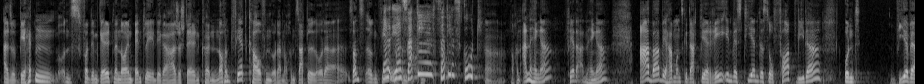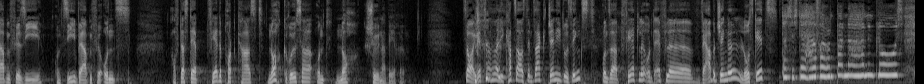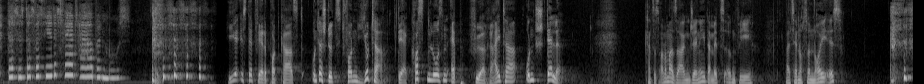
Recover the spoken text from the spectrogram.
also wir hätten uns von dem Geld einen neuen Bentley in die Garage stellen können, noch ein Pferd kaufen oder noch einen Sattel oder sonst irgendwie. Ja, ja ein, Sattel, Sattel ist gut. ah, noch einen Anhänger, Pferdeanhänger. Aber wir haben uns gedacht, wir reinvestieren das sofort wieder und wir werben für Sie und Sie werben für uns, auf dass der Pferdepodcast noch größer und noch schöner wäre. So, jetzt lassen wir die Katze aus dem Sack. Jenny, du singst unser Pferdle und Äffle Werbejingle. Los geht's. Das ist der Hafer- und Bananenblues. Das ist das, was jedes Pferd haben muss. Hier ist der Pferdepodcast, unterstützt von Jutta, der kostenlosen App für Reiter und Ställe. Kannst du es auch nochmal sagen, Jenny, damit es irgendwie, weil es ja noch so neu ist?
